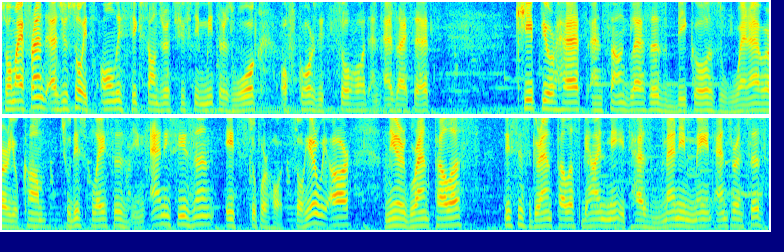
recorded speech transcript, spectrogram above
So my friend, as you saw, it's only 650 meters walk. Of course, it's so hot. And as I said, keep your hats and sunglasses because whenever you come to these places in any season, it's super hot. So here we are near Grand Palace. This is Grand Palace behind me. It has many main entrances.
